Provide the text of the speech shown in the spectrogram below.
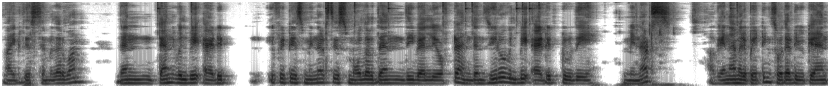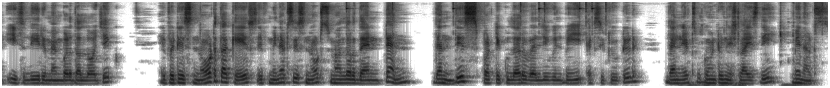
like this similar one then 10 will be added. If it is minutes is smaller than the value of 10 then 0 will be added to the minutes. Again I'm repeating so that you can easily remember the logic. If it is not the case if minutes is not smaller than 10 then this particular value will be executed. Then it's going to initialize the minutes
